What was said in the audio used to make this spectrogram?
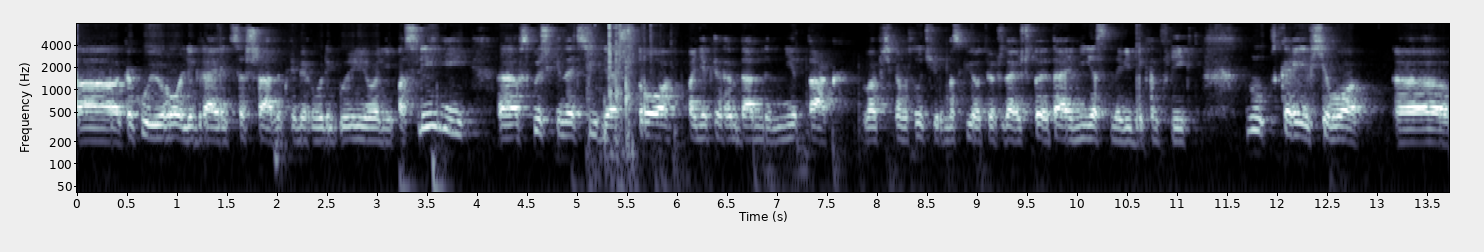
Э, какую роль играет США, например, в урегулировании последней э, вспышки насилия, что, по некоторым данным, не так. Во всяком случае, в Москве утверждают, что это не остановили конфликт. Ну, скорее всего, э,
